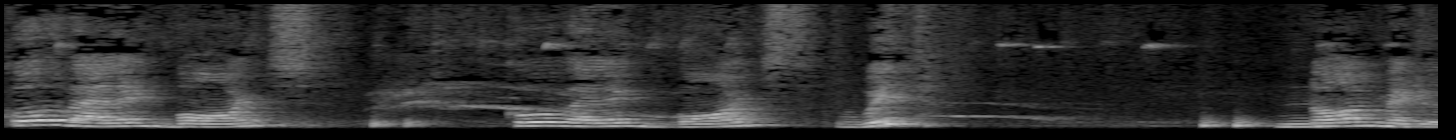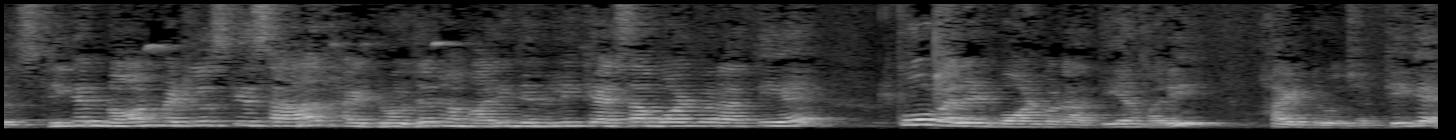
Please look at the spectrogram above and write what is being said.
covalent bonds covalent bonds with non metals ठीक है? नॉन मेटल्स के साथ हाइड्रोजन हमारी जनरली कैसा बॉन्ड बनाती है? कोवैलेंट बॉन्ड बनाती है हमारी हाइड्रोजन ठीक है?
